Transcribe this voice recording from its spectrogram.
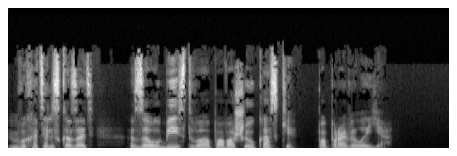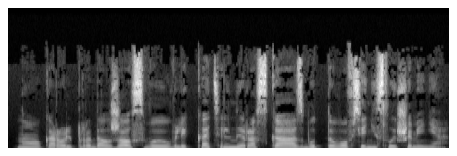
«Вы хотели сказать, за убийство по вашей указке?» — поправила я. Но король продолжал свой увлекательный рассказ, будто вовсе не слыша меня.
